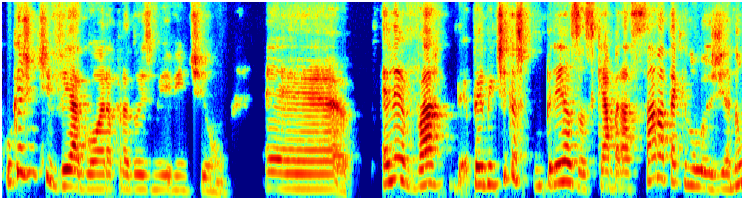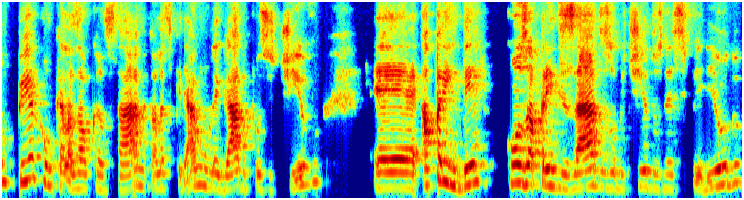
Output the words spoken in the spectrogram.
O que a gente vê agora para 2021 é, é levar, permitir que as empresas que abraçaram a tecnologia não percam o que elas alcançaram, então elas criaram um legado positivo, é, aprender com os aprendizados obtidos nesse período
